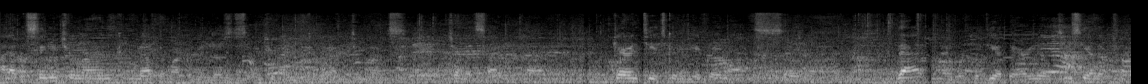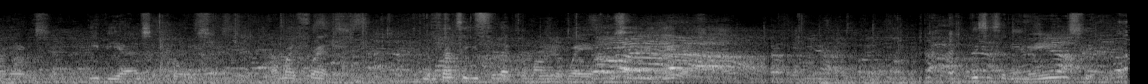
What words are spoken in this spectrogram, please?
I have a signature line coming up, the Marco Mendoza signature line coming up in two months, which I'm. Guarantee it's going to be a great mix. So, uh, that, and I work with D'Addario, TC Electronics, EBS, of course, all my friends, the friends that you select along the way for so many years. This is amazing.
